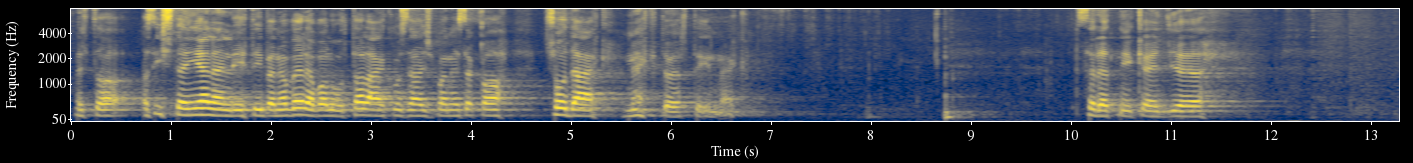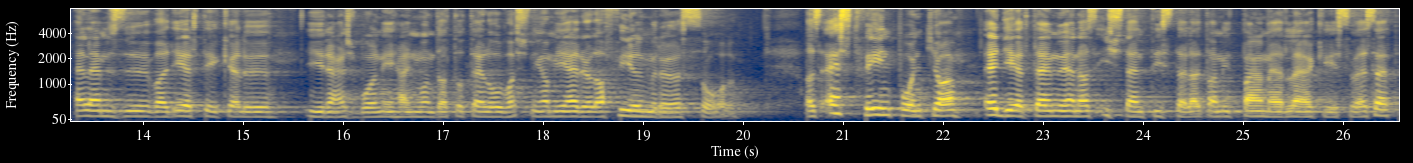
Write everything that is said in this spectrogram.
Mert a, az Isten jelenlétében, a vele való találkozásban ezek a csodák megtörténnek. Szeretnék egy elemző vagy értékelő írásból néhány mondatot elolvasni, ami erről a filmről szól. Az est fénypontja egyértelműen az Isten tisztelet, amit Palmer lelkész vezet,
